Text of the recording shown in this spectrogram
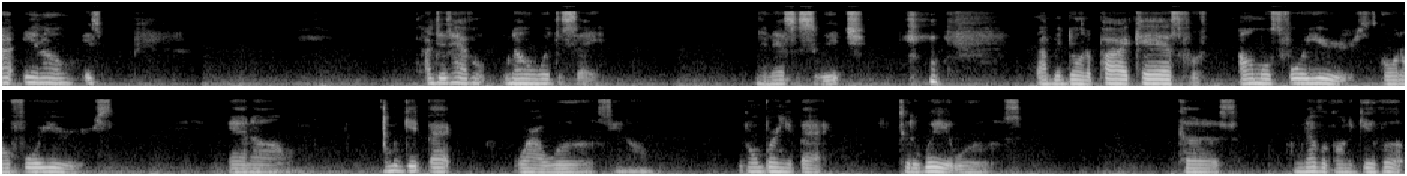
I, you know, it's, I just haven't known what to say. And that's a switch. I've been doing a podcast for almost four years, going on four years. And um, I'm going to get back where I was, you know. Going to bring it back to the way it was. Because I'm never going to give up.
